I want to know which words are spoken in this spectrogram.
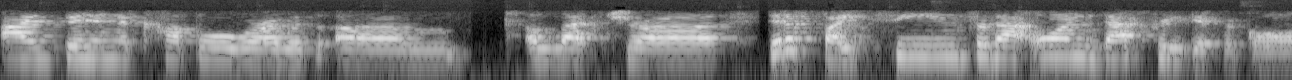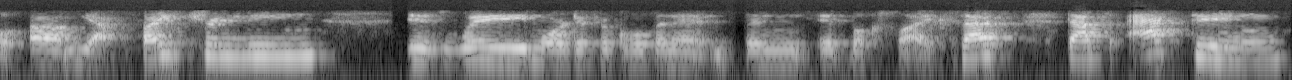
I've been in a couple where I was um, Elektra. Did a fight scene for that one. That's pretty difficult. Um, yeah, fight training is way more difficult than it than it looks like. That's that's acting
